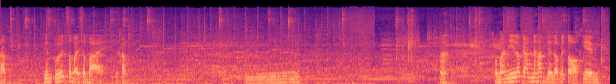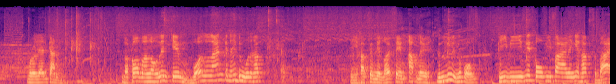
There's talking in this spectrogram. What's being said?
ครับ เล่นปื๊ดสบายๆนะครับอืมอะประมาณนี้แล้วกันนะครับ เดี๋ยวเราไปต่อเกม Valorant กัน แล้วก็มาลองเล่นเกม Valorant กันให้ดูนะครับนี่ครับ frame rate ร้อยเฟรม up เลย ลื่นๆครับผม PB CSGO Free Fire อะไรเงี้ยครับ สบาย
